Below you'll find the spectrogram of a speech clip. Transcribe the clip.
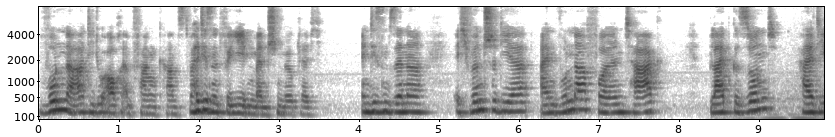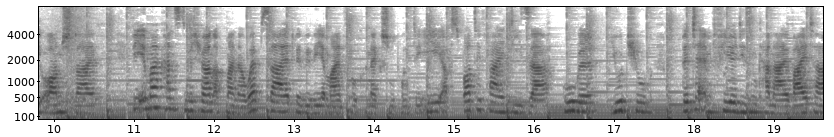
Wunder, die du auch empfangen kannst, weil die sind für jeden Menschen möglich. In diesem Sinne, ich wünsche dir einen wundervollen Tag. Bleib gesund, halt die Ohren steif. Wie immer kannst du mich hören auf meiner Website www.mindfulconnection.de, auf Spotify, Deezer, Google, YouTube. Bitte empfehle diesen Kanal weiter.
